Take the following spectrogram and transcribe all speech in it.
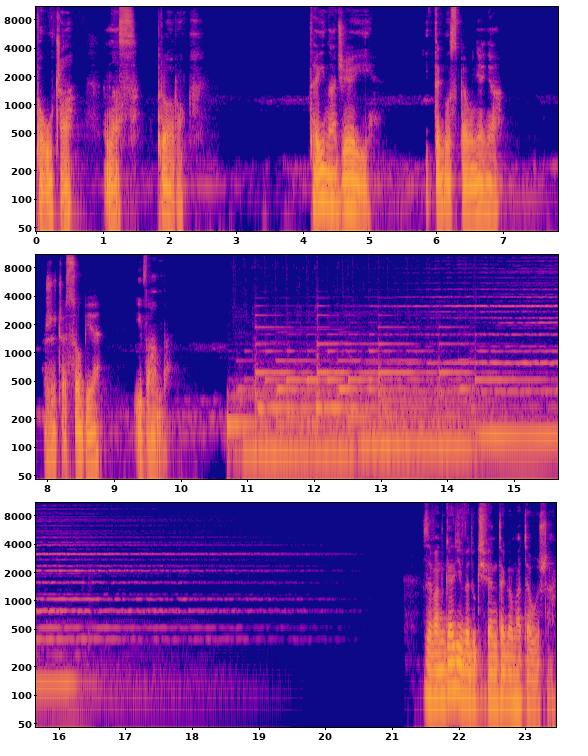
poucza nas prorok. Tej nadziei i tego spełnienia życzę sobie i Wam. Z Ewangelii według świętego Mateusza.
